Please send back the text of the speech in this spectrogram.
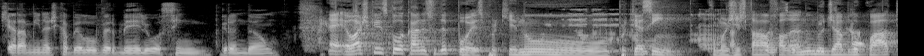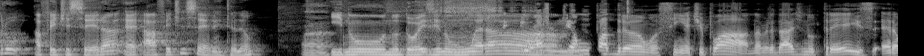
que era a mina de cabelo vermelho, assim, grandão. É, eu acho que eles colocaram isso depois, porque no. Porque assim, como a gente tava falando, no Diablo 4, a feiticeira é a feiticeira, entendeu? Ah. E no, no 2 e no 1 era. Eu acho que é um padrão, assim, é tipo, ah, na verdade no 3 era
